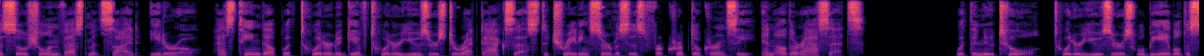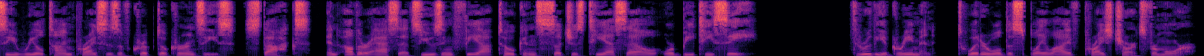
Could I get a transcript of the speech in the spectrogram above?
The social investment side, eToro, has teamed up with Twitter to give Twitter users direct access to trading services for cryptocurrency and other assets. With the new tool, Twitter users will be able to see real-time prices of cryptocurrencies, stocks, and other assets using fiat tokens such as TSL or BTC. Through the agreement, Twitter will display live price charts for more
